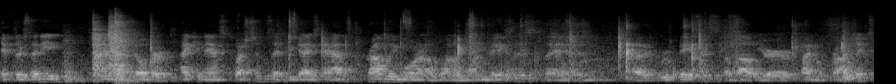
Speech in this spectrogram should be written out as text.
if there's any time left over, I can ask questions that you guys have, probably more on a one-on-one basis than a group basis about your final projects.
